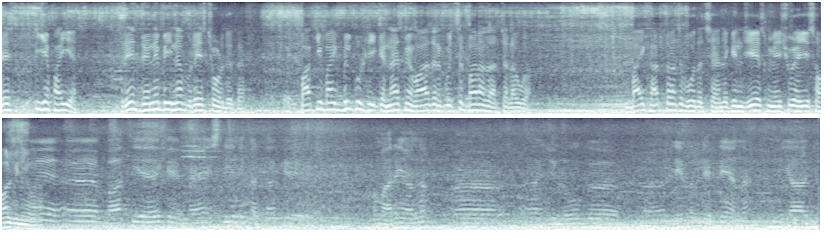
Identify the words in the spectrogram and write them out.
रेस ई एफ़ आई है। रेस देने पे ही ना रेस छोड़ देता है। बाकी बाइक बिल्कुल ठीक है, ना इसमें आवाज़ है कुछ, सिर्फ़ बारह हज़ार चला हुआ। बाइक हर तरह से बहुत अच्छा है, लेकिन ये इसमें इशू है, ये सॉल्व भी नहीं हो रहा। बात यह है कि मैं इसलिए नहीं करता कि हमारे यहाँ ना जो लोग लेबर लेते हैं ना, या जो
